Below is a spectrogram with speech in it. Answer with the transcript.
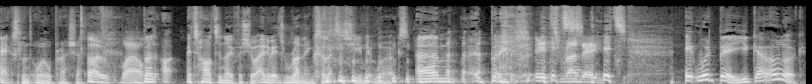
Excellent oil pressure. Oh wow! But uh, it's hard to know for sure. Anyway, it's running, so let's assume it works. Um, but It's running. It's it would be. You go, oh look,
